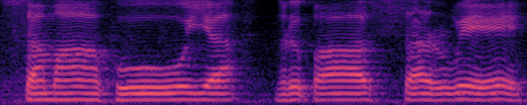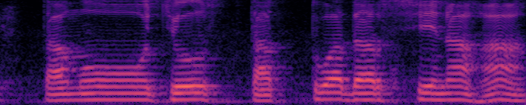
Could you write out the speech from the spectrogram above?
समाहूय नृपाः सर्वे तमोचुस्तत्त्वदर्शिनः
